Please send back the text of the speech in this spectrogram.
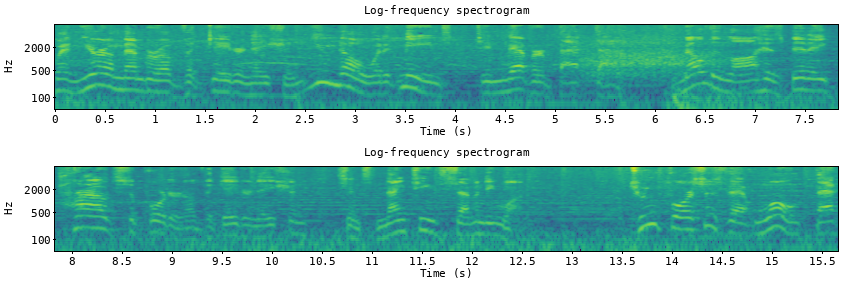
When you're a member of the Gator Nation, you know what it means to never back down. Meldon Law has been a proud supporter of the Gator Nation since 1971. Two forces that won't back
